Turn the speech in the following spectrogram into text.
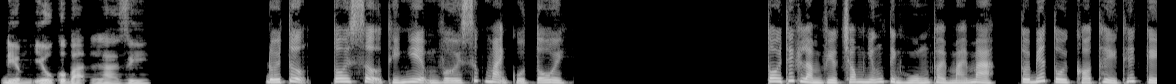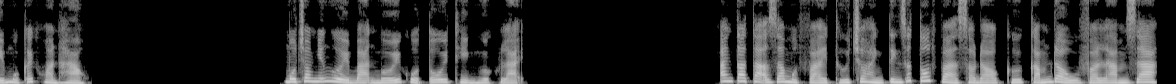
điểm yếu của bạn là gì? Đối tượng, tôi sợ thí nghiệm với sức mạnh của tôi. Tôi thích làm việc trong những tình huống thoải mái mà, tôi biết tôi có thể thiết kế một cách hoàn hảo. Một trong những người bạn mới của tôi thì ngược lại. Anh ta tạo ra một vài thứ cho hành tinh rất tốt và sau đó cứ cắm đầu và làm ra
